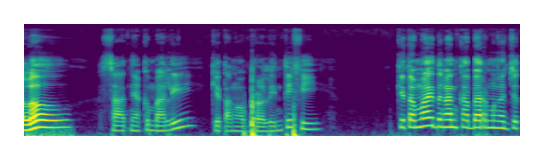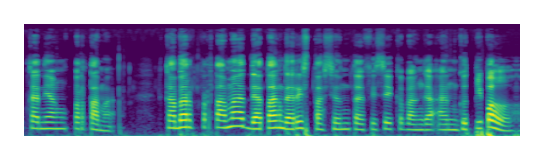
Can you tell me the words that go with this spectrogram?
Halo, saatnya kembali kita ngobrolin TV. Kita mulai dengan kabar mengejutkan yang pertama. Kabar pertama datang dari stasiun televisi kebanggaan Good People.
